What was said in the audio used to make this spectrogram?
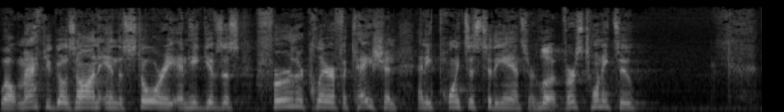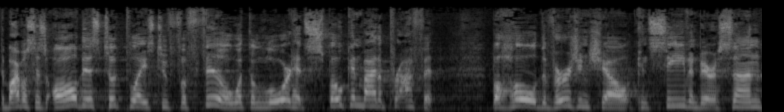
Well, Matthew goes on in the story and he gives us further clarification and he points us to the answer. Look, verse 22. The Bible says, All this took place to fulfill what the Lord had spoken by the prophet. Behold, the virgin shall conceive and bear a son,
